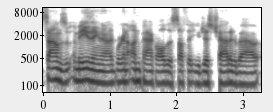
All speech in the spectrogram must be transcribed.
sounds amazing. We're going to unpack all the stuff that you just chatted about.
